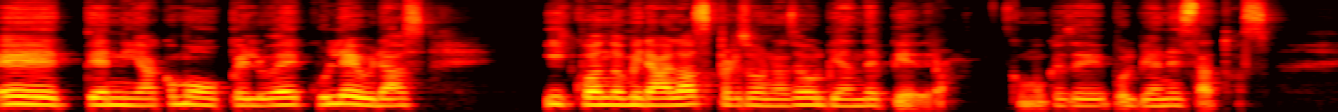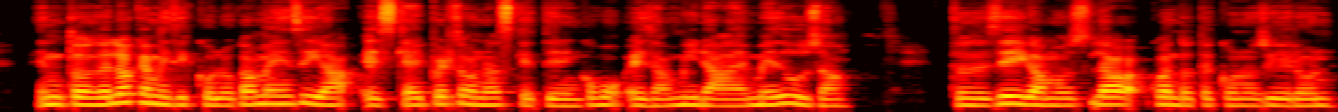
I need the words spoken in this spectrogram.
eh, tenía como pelo de culebras y cuando miraba a las personas se volvían de piedra, como que se volvían estatuas. Entonces lo que mi psicóloga me decía es que hay personas que tienen como esa mirada de Medusa. Entonces, digamos, cuando te conocieron,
